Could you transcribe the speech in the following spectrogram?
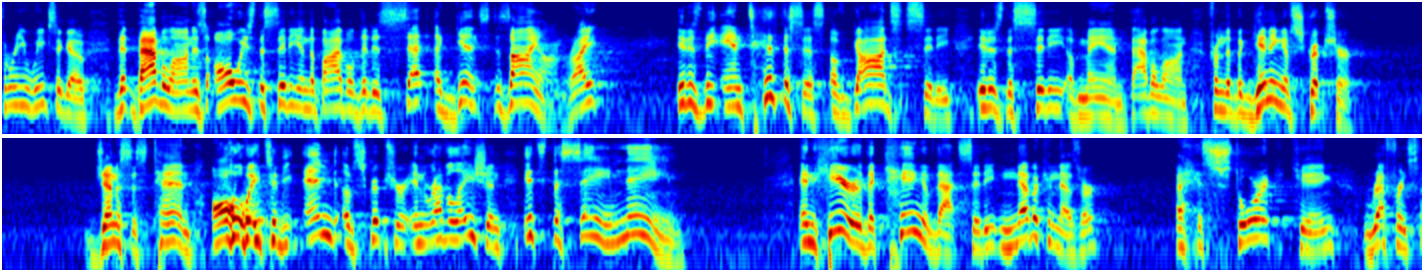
three weeks ago that Babylon is always the city in the Bible that is set against Zion, right? It is the antithesis of God's city. It is the city of man, Babylon. From the beginning of Scripture, Genesis 10, all the way to the end of Scripture in Revelation, it's the same name. And here, the king of that city, Nebuchadnezzar, a historic king referenced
